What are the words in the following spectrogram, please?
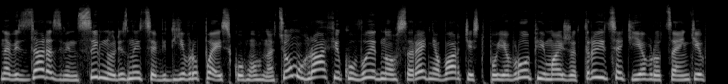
Навіть зараз він сильно різниця від європейського. На цьому графіку видно середня вартість по Європі майже 30 євроцентів.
